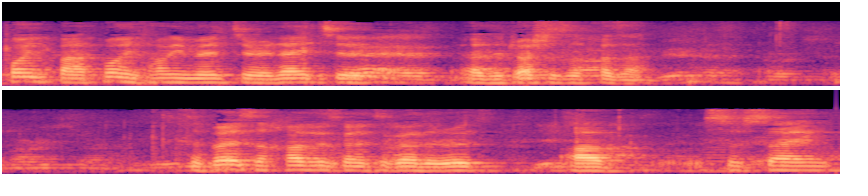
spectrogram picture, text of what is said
point by point how he meant to relate to uh, the drushes of Chazal. So first the Chava is going to go the route of so saying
